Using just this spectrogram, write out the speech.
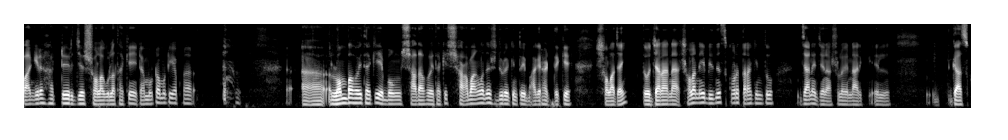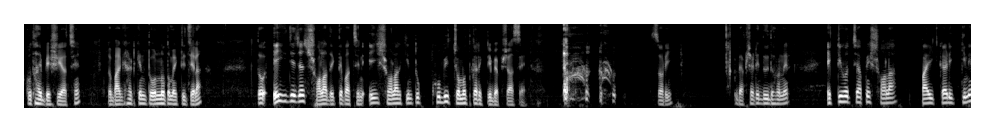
বাগেরহাটের যে শলাগুলো থাকে, এটা মোটামুটি আপনার লম্বা হয়ে থাকে এবং সাদা হয়ে থাকে। সারা বাংলাদেশ জুড়ে কিন্তু এই বাগেরহাট থেকে শলা যায়। তো যারা না শলা নিয়ে বিজনেস করে, তারা কিন্তু জানে যে না, আসলে নারকেল গাছ কোথায় বেশি আছে। তো বাগেরহাট কিন্তু অন্যতম একটি জেলা। তো এই যে যে শলা দেখতে পাচ্ছেন, এই শলার কিন্তু খুবই চমৎকার একটি ব্যবসা আছে। সরি ব্যবসাটি দুই ধরনের। একটি হচ্ছে আপনি শলা পাইকারি কিনে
